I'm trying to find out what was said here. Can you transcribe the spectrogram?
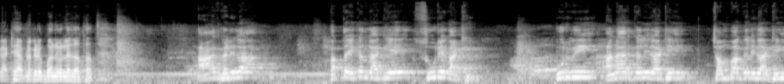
गाठी आपल्याकडे बनवल्या जातात. आज घडीला फक्त एकच गाठी आहे सूर्य गाठी. पूर्वी अनारकली गाठी चंपाकली गाठी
